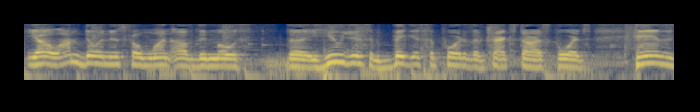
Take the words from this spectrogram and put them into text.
Yo, I'm doing this for one of the most, the hugest and biggest supporters of Trackstar Sports, hands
